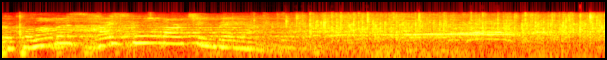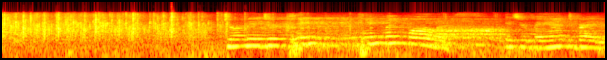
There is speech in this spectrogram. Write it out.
the Columbus High School Marching Band. Drum Major Kate, Caitlin Wallace, is your band ready?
